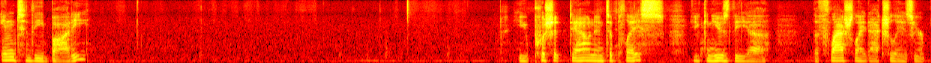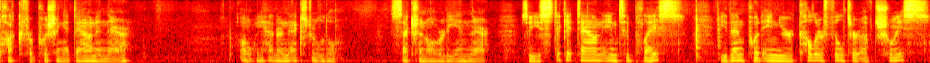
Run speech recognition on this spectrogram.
into the body. You push it down into place. You can use the uh, the flashlight actually is your puck for pushing it down in there. Oh, we had an extra little section already in there. So you stick it down into place. You then put in your color filter of choice.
